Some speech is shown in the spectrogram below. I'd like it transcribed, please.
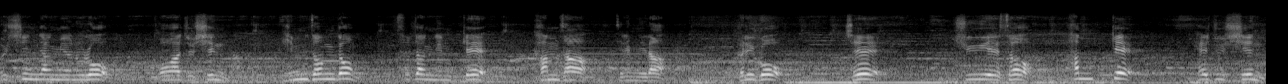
물신양면으로 도와주신 김성동 소장님께 감사드립니다. 그리고 제 주위에서 함께 해주신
